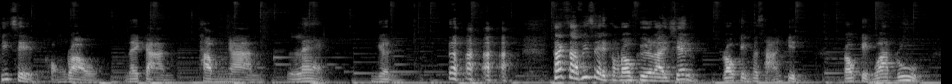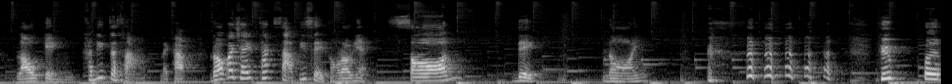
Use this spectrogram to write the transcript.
พิเศษของเราในการทำงานแลกเงิน ทักษะพิเศษของเราคืออะไร เช่น เราเก่งภาษาอังกฤษ เราเก่งวาดรูป เราเก่งคณิตศาสตร์นะครับ เราก็ใช้ทักษะพิเศษของเราเนี่ยสอนเด็กน้อย คือเปิด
